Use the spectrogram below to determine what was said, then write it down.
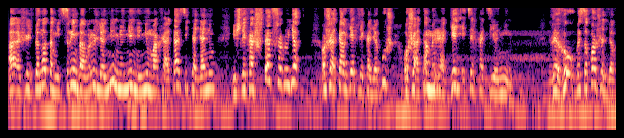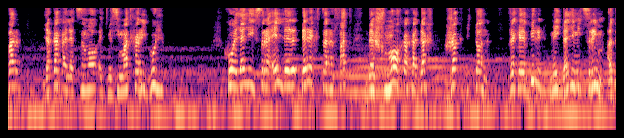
השלטונות המצרים ואמרו לו נו נו נו נו נו מה שאתה עשית לנו יש לך שתי אפשרויות או שאתה הולך לקלבוש או שאתה מרגל אצל הציונים והוא בסופו של דבר לקח על עצמו את משימת הריגול הוא עלה לישראל דרך צרפת בשמו החדש ז'ק ביטון והעביר מידע למצרים עד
